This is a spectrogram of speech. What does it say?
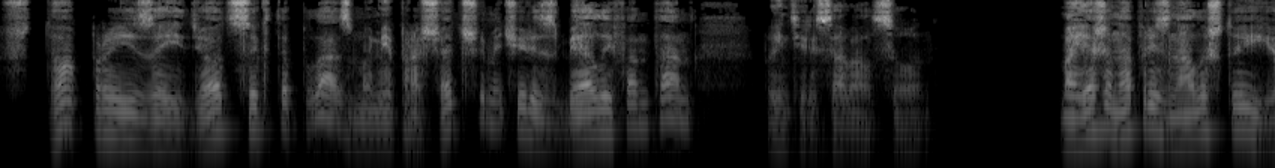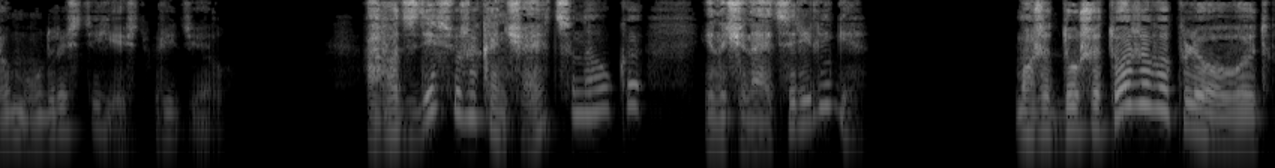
что произойдет с эктоплазмами, прошедшими через белый фонтан? — поинтересовался он. Моя жена признала, что ее мудрости есть предел. А вот здесь уже кончается наука и начинается религия. Может, души тоже выплевывают,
